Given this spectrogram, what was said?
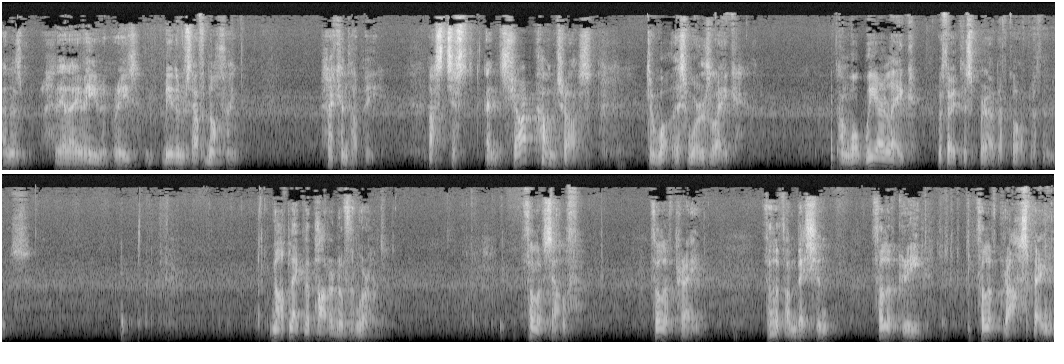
And as the NIV reads, made himself nothing. How can that be? That's just in sharp contrast to what this world's like and what we are like without the Spirit of God within us not like the pattern of the world. Full of self, full of pride, full of ambition, full of greed, full of grasping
